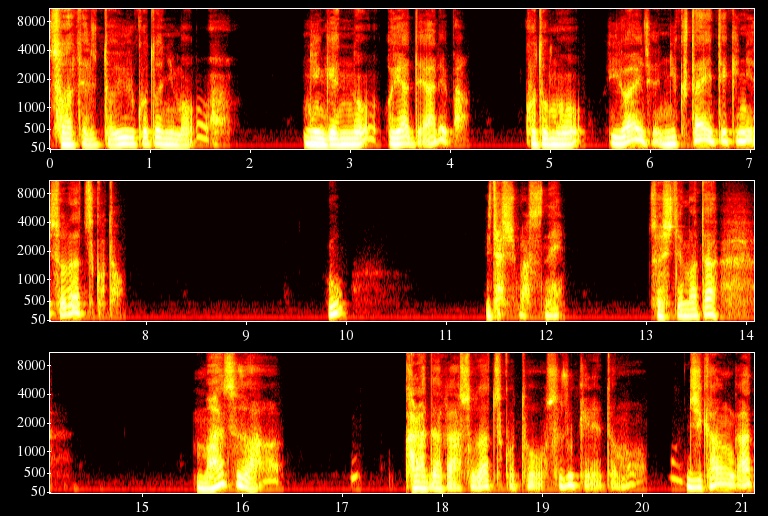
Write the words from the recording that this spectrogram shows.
育てるということにも人間の親であれば子供をいわゆる肉体的に育つことをいたしますね。そしてまたまずは体が育つことをするけれども時間があっ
